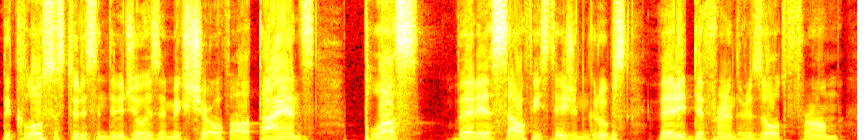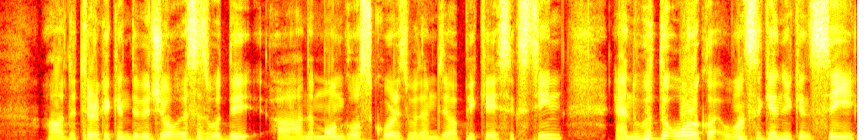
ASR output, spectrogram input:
the closest to this individual is a mixture of Altaians plus various Southeast Asian groups, very different result from uh, the Turkic individual. This is what the uh, the Mongol scores with MDLP K16, and with the Oracle, once again you can see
